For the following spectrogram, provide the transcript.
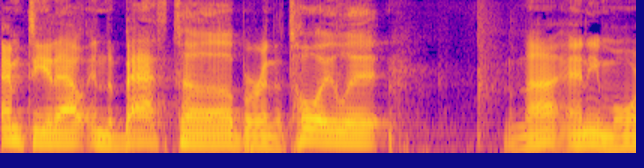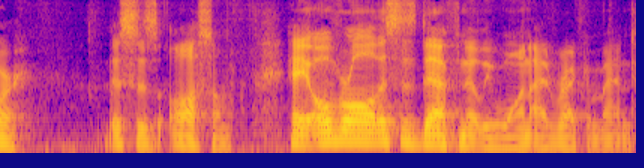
empty it out in the bathtub or in the toilet. Not anymore. This is awesome. Hey, overall, this is definitely one I'd recommend.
